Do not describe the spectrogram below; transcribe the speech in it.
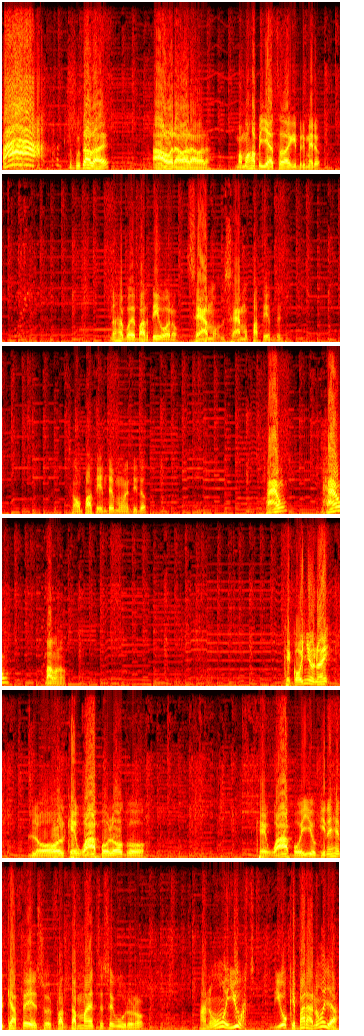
¡Ah! ¡Qué putada, eh! Ahora, ahora, ahora Vamos a pillar esto de aquí primero No se puede partir, bueno Seamos, seamos pacientes Seamos pacientes, un momentito ¡Pau! ¡Pau! Vámonos ¿Qué coño? No hay... LOL, qué guapo, loco Qué guapo, ello ¿Quién es el que hace eso? El fantasma este seguro, ¿no? Ah, no, ello Dios, qué paranoia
